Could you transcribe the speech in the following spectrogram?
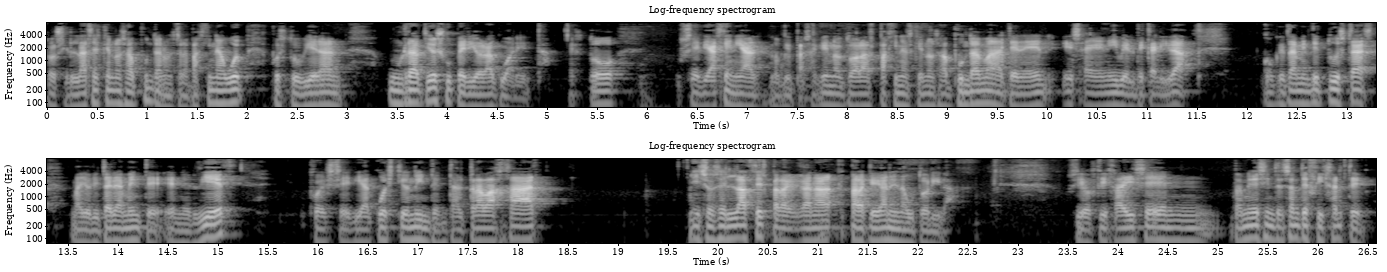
los enlaces que nos apunta a nuestra página web, pues tuvieran un ratio superior a 40. Esto sería genial. Lo que pasa que no todas las páginas que nos apuntan van a tener ese nivel de calidad. Concretamente tú estás mayoritariamente en el 10, pues sería cuestión de intentar trabajar esos enlaces para ganar, para que ganen autoridad. Si os fijáis en, también es interesante fijarte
